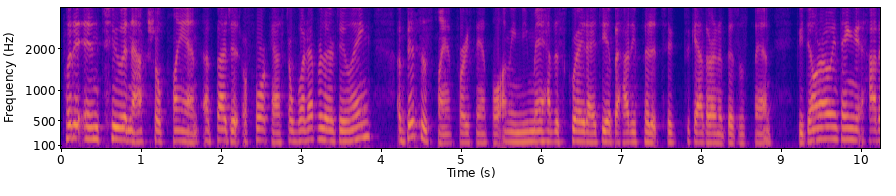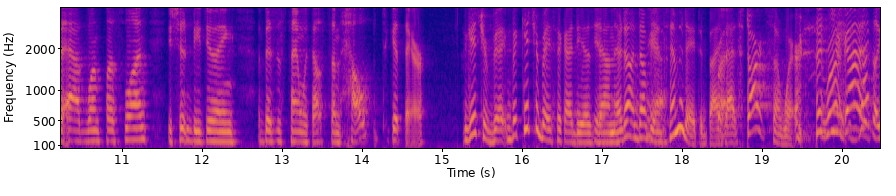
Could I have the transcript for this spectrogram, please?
put it into an actual plan, a budget, a forecast, or whatever they're doing. A business plan, for example. I mean, you may have this great idea, but how do you put it to, together in a business plan? If you don't know anything how to add one plus one, you shouldn't be doing a business plan without some help to get there. Get your ba- but get your basic ideas Yeah. down there. Don't don't be Yeah. intimidated by Right. that. Start somewhere. Right, gotta exactly. Start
